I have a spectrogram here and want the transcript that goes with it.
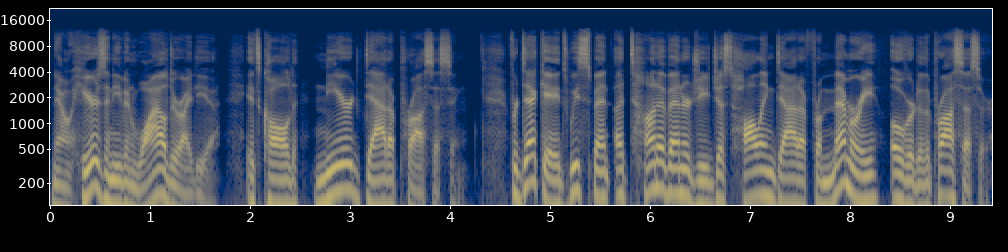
Now here's an even wilder idea. It's called near data processing. For decades, we spent a ton of energy just hauling data from memory over to the processor.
